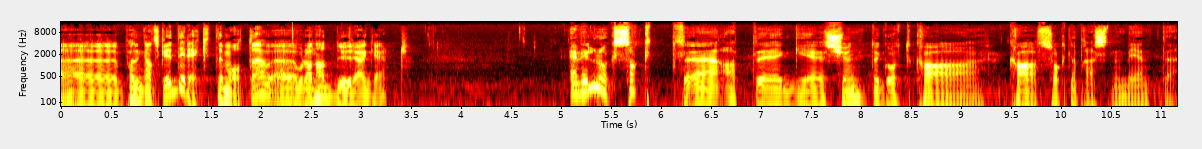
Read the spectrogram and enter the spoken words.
eh, på en ganske direkte måte? Hvordan hadde du reagert? Jeg ville nok sagt eh, at jeg skjønte godt hva, hva soknepresten mente.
